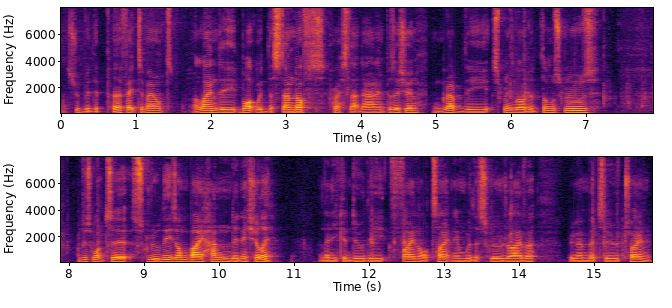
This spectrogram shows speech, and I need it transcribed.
That should be the perfect amount. Align the block with the standoffs, press that down in position and grab the spring-loaded thumb screws you just want to screw these on by hand initially and then you can do the final tightening with a screwdriver. Remember to try and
